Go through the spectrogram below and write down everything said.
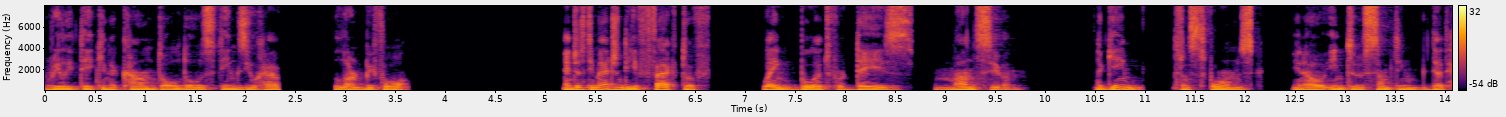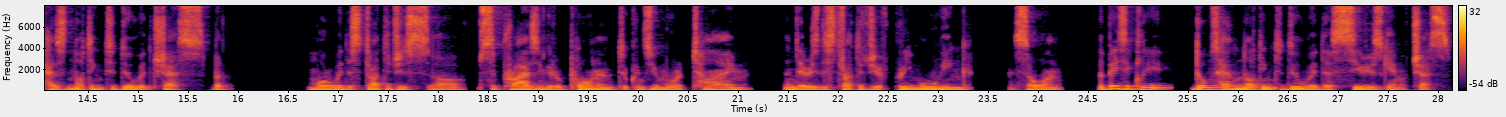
really taking account all those things you have learned before. And just imagine the effect of playing bullet for days, months even. The game transforms, you know, into something that has nothing to do with chess, but more with the strategies of surprising your opponent to consume more time, and there is the strategy of pre moving and so on. But basically, those have nothing to do with a serious game of chess.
